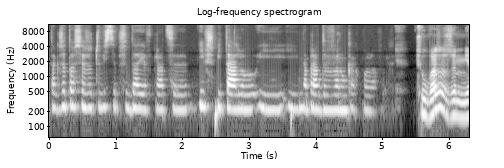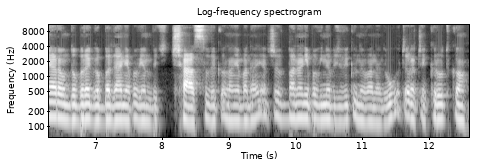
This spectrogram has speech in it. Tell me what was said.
Także to się rzeczywiście przydaje w pracy i w szpitalu, i, i naprawdę w warunkach polowych. Czy uważasz, że miarą dobrego badania powinien być czas wykonania badania? Czy badanie powinno być wykonywane długo, czy raczej krótko?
